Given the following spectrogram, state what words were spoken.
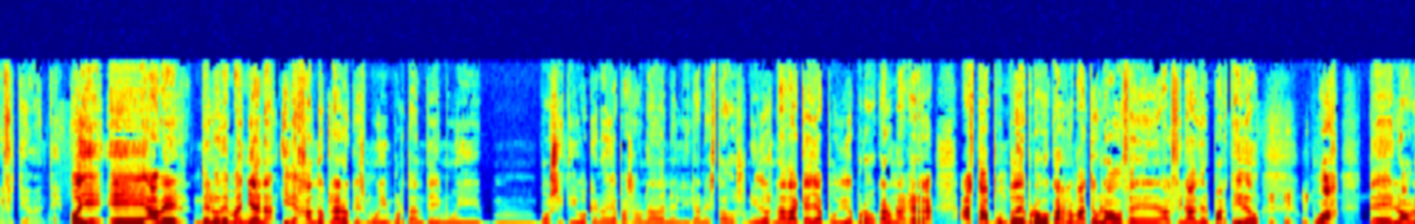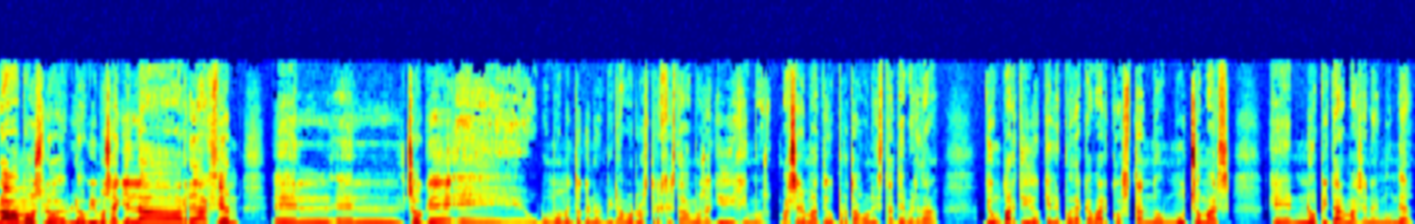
efectivamente. Oye, eh, a ver, de lo de mañana, y dejando claro que es muy importante y muy mm, positivo que no haya pasado nada en el Irán-Estados Unidos, nada que haya podido provocar una guerra. Ha estado a punto de provocarlo Mateo Laoz al final del partido. Buah, lo hablábamos, lo, lo vimos aquí en la redacción el, choque, eh, hubo un momento que nos miramos los tres que estábamos aquí y dijimos, ¿va a ser Mateo protagonista de verdad de un partido que le puede acabar costando mucho más que no pitar más en el Mundial?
